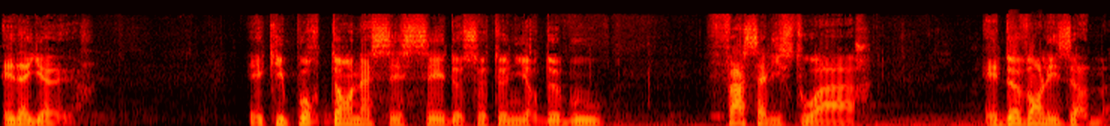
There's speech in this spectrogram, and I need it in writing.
et d'ailleurs, et qui pourtant n'a cessé de se tenir debout face à l'histoire et devant les hommes.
